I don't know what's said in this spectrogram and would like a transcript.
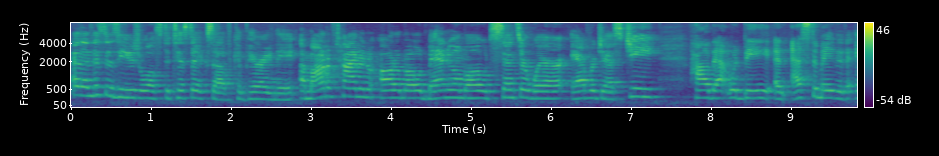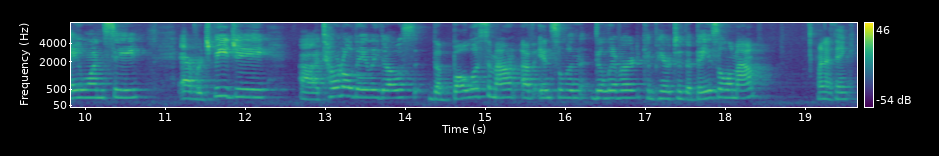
And then this is the usual statistics of comparing the amount of time in auto mode, manual mode, sensor wear, average SG, how that would be an estimated A1C, average BG, uh, total daily dose, the bolus amount of insulin delivered compared to the basal amount. And I think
